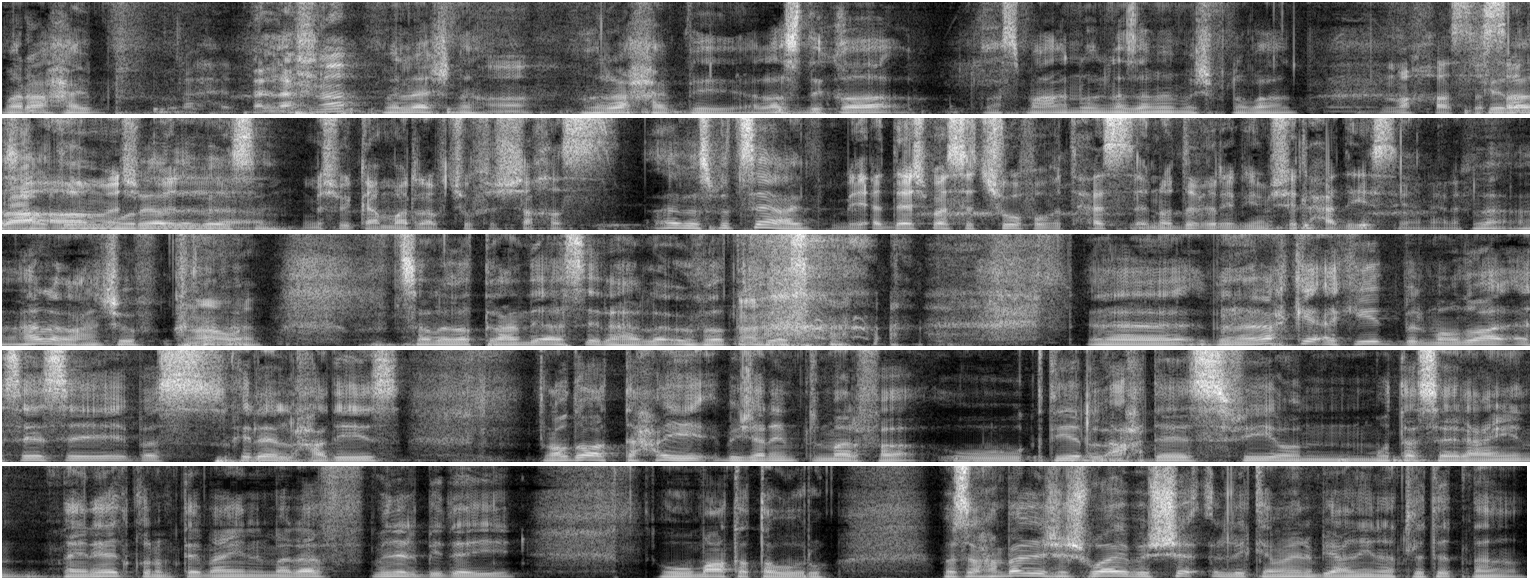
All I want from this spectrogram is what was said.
مرحب بلشنا؟ بلشنا. آه. نرحب بالأصدقاء. بس مع انه لنا زمان ما شفنا بعض. فراس الصداقة حطوم مش بال... مش بكم مرة بتشوف الشخص. إيه بس بتساعد. بقديش بس تشوفه بتحس إنه دغري بيمشي الحديث يعني عرفت؟ لا هلا رح نشوف. آه، إن شاء الله يبطل عندي أسئلة هلا أسئلة. آه، بدنا نحكي أكيد بالموضوع الأساسي بس خلال الحديث. موضوع التحقيق بجريمة المرفأ وكتير الأحداث فيهم متسارعين. اثنيناتكم متابعين الملف من البداية ومع تطوره. بس رح نبلش شوي بالشق اللي كمان بيعنينا ثلاثتنا.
